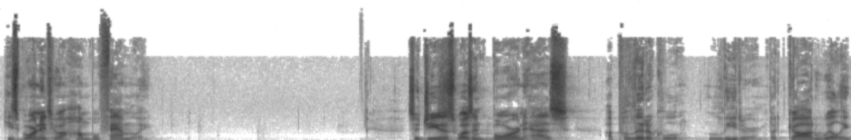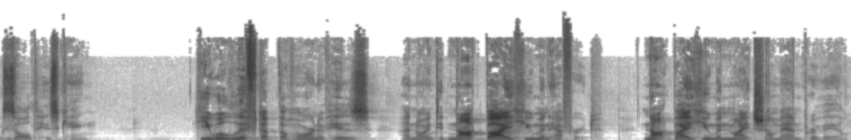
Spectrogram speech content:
he's born into a humble family. So Jesus wasn't born as a political leader, but God will exalt his king. He will lift up the horn of his anointed. Not by human effort, not by human might shall man prevail.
